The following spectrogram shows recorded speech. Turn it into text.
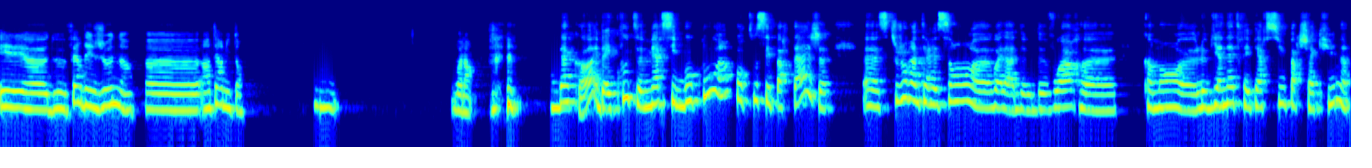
et de faire des jeûnes intermittents. Voilà. D'accord. Eh ben, écoute, merci beaucoup hein, pour tous ces partages. Euh, c'est toujours intéressant, voilà, de, de voir comment le bien-être est perçu par chacune.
